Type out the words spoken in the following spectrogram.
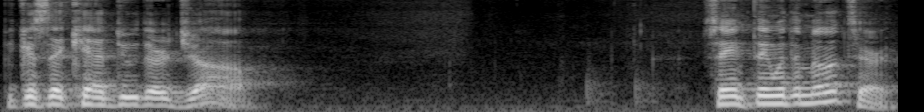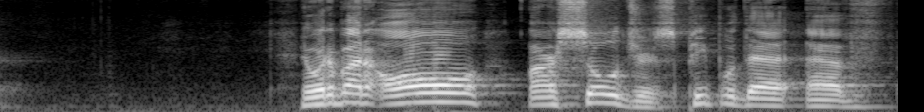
Because they can't do their job. Same thing with the military. And what about all our soldiers, people that have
